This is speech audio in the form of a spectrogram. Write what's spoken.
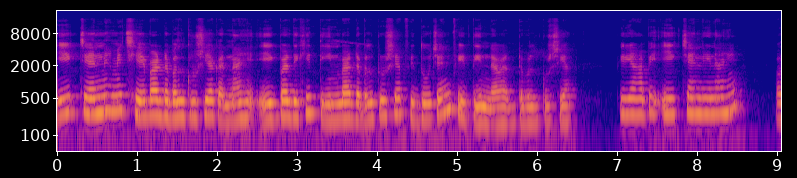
एक चैन में हमें छः बार डबल क्रोशिया करना है। एक बार देखिए, तीन बार डबल क्रोशिया, फिर दो चैन, फिर तीन बार डबल क्रोशिया। फिर यहाँ पे एक चैन लेना है और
